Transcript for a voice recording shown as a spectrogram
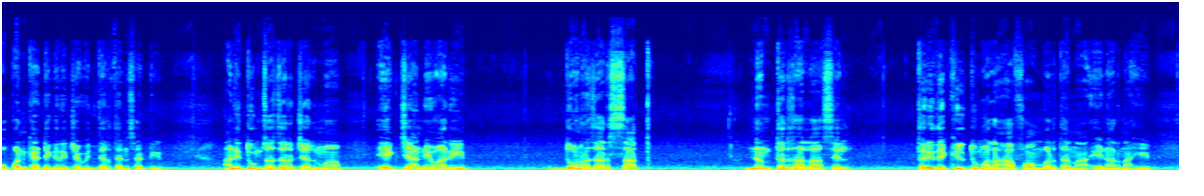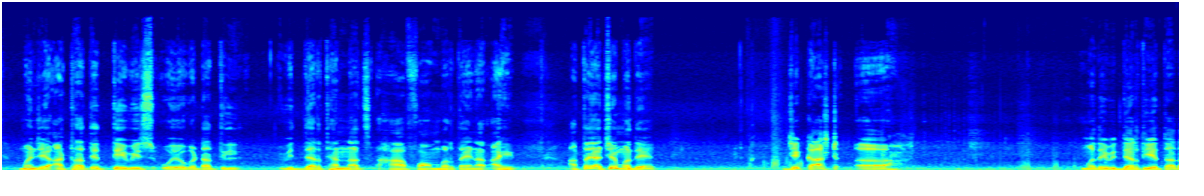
ओपन कॅटेगरीच्या विद्यार्थ्यांसाठी. आणि तुमचा जर जन्म एक जानेवारी दोन हजार सात नंतर झाला असेल तरी देखील तुम्हाला हा फॉर्म भरताना येणार नाही. म्हणजे अठरा ते तेवीस वयोगटातील विद्यार्थ्यांनाच हा फॉर्म भरता येणार आहे. आता याच्यामध्ये जे कास्टमध्ये विद्यार्थी येतात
